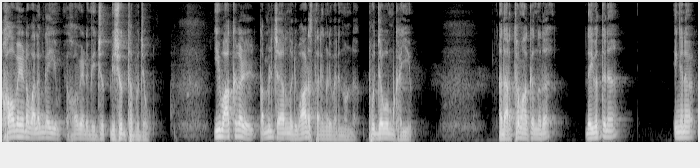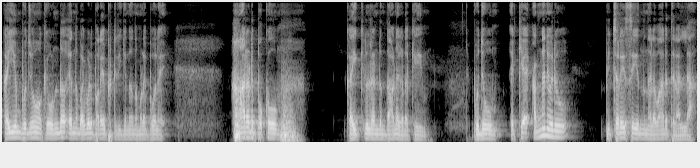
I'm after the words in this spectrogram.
ഹോവയുടെ വലങ്കയും ഹോവയുടെ വിശു വിശുദ്ധ ഭുജവും ഈ വാക്കുകൾ തമ്മിൽ ചേർന്ന് ഒരുപാട് സ്ഥലങ്ങളിൽ വരുന്നുണ്ട്. ഭുജവും കൈയും. അത് അർത്ഥമാക്കുന്നത് ദൈവത്തിന് ഇങ്ങനെ കൈയും ഭുജവും ഒക്കെ ഉണ്ട് എന്ന് ബൈബിൾ പറയപ്പെട്ടിരിക്കുന്നത് നമ്മളെപ്പോലെ ആരടി പൊക്കവും കൈക്കിൽ രണ്ടും താണ് കിടക്കുകയും ഭുജവും ഒക്കെ അങ്ങനെ ഒരു പിക്ചറൈസ് ചെയ്യുന്ന നിലവാരത്തിലല്ല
